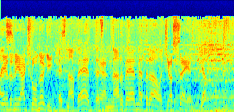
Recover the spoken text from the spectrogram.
that's- than the actual noogie. That's not bad. That's Yeah. not a bad methodology. Just there. saying. Yep.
